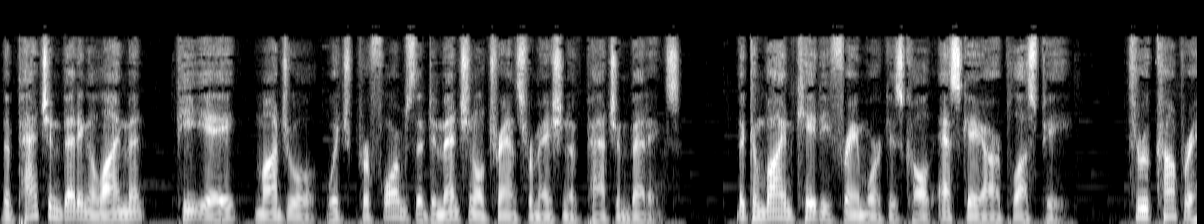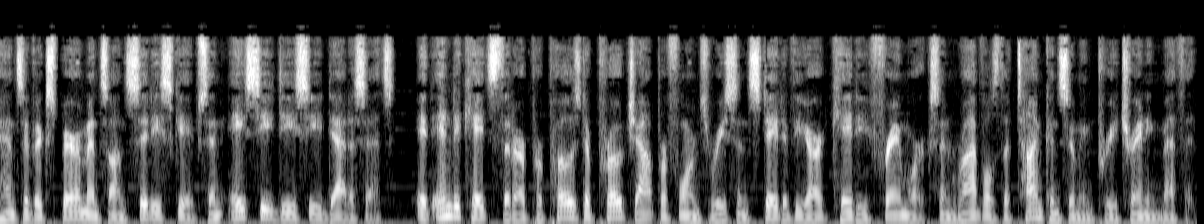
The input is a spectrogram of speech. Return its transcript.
the Patch Embedding Alignment, PEA, module, which performs the dimensional transformation of patch embeddings. The combined KD framework is called SKR plus P. Through comprehensive experiments on cityscapes and ACDC datasets, it indicates that our proposed approach outperforms recent state-of-the-art KD frameworks and rivals the time-consuming pre-training method.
